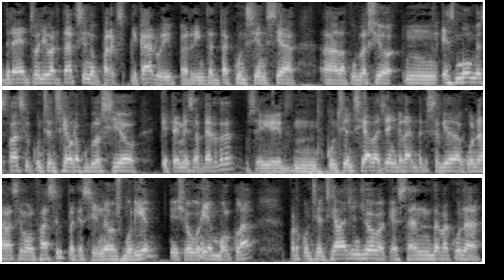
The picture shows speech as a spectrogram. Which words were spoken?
drets o llibertats, sinó per explicar-ho i per intentar conscienciar a la població. Mm, És molt més fàcil conscienciar una població que té més a perdre, o sigui, mm, conscienciar la gent gran que s'havia de vacunar va ser molt fàcil, perquè si no es morien, i això ho veiem molt clar, però conscienciar la gent jove que s'han de vacunar,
